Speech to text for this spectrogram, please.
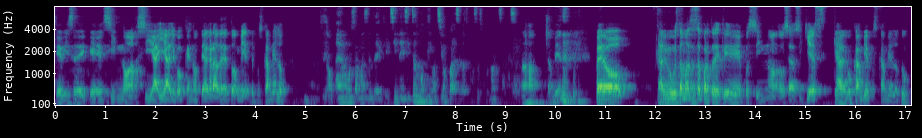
que dice que si, no, si hay algo que no te agrade de tu ambiente, pues cámbialo. ¿no? A mí me gusta más el de que si necesitas motivación para hacer las cosas, pues no las hagas. Ajá, también. Pero a mí me gusta más esa parte de que, pues, si no, o sea, si quieres que algo cambie, pues cámbialo tú.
